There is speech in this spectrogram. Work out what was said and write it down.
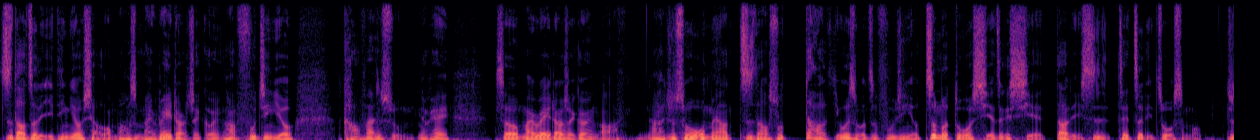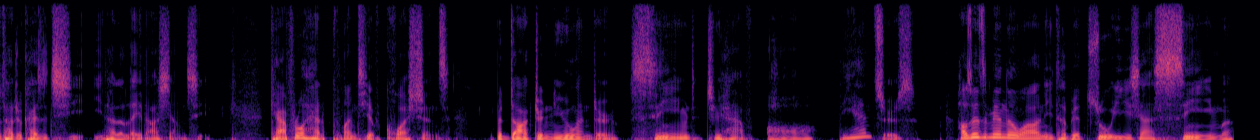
知道这里一定有小笼包，是 my radars are going off，附近有烤番薯。OK，so my radars are going off，然后就说我们要知道说到底为什么这附近有这么多血，这个血到底是在这里做什么？就他就开始起疑，他的雷达响起。Kapral had plenty of questions, but Dr. Neulander seemed to have all the answers. 好，所以这边呢，我要你特别注意一下 seem。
